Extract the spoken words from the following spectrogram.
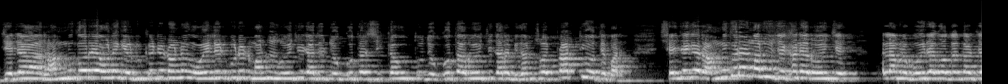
যেটা রামনগরে অনেক এডুকেটেড অনেক ওয়েল এডুকেটেড মানুষ রয়েছে, যাদের যোগ্যতা শিক্ষাগত যোগ্যতা রয়েছে, যারা বিধানসভায় প্রার্থী হতে পারে। সেই জায়গায় রামনগরের মানুষ যেখানে রয়েছে, তাহলে আমরা বহিরাগতের কাছে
